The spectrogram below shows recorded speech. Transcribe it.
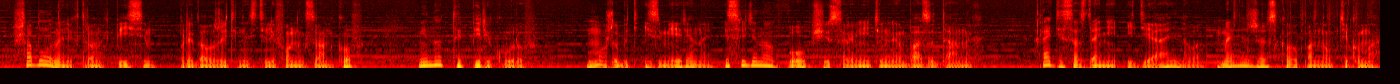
– шаблон электронных писем, продолжительность телефонных звонков – минуты перекуров может быть измерено и сведено в общую сравнительную базу данных ради создания идеального менеджерского паноптикума.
